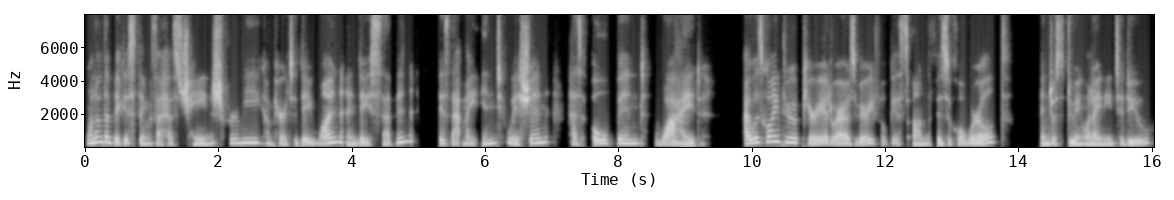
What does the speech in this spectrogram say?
One of the biggest things that has changed for me compared to day one and day seven is that my intuition has opened wide. I was going through a period where I was very focused on the physical world and just doing what I need to do.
